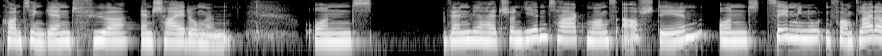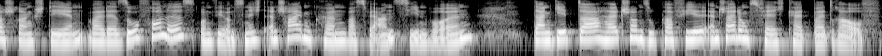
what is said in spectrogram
Kontingent für Entscheidungen. Und wenn wir halt schon jeden Tag morgens aufstehen und zehn Minuten vorm Kleiderschrank stehen, weil der so voll ist und wir uns nicht entscheiden können, was wir anziehen wollen, dann geht da halt schon super viel Entscheidungsfähigkeit bei drauf.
